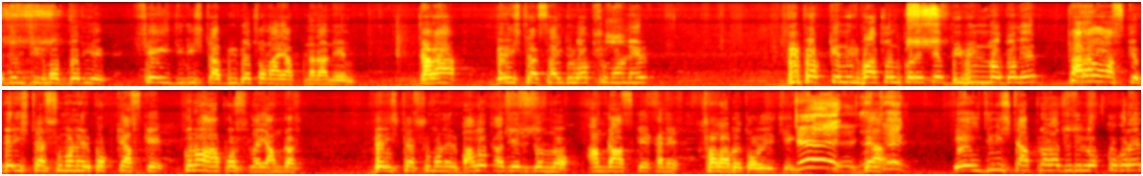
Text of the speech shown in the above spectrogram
এজেন্সির মধ্য দিয়ে সেই জিনিসটা বিবেচনায় আপনারা নেন। যারা ব্যারিস্টার সাইদুল হক সুমনের বিপক্ষে নির্বাচন করেছে বিভিন্ন দলের। তারাও আজকে ব্যারিস্টার সুমনের পক্ষে আজকে কোনো আপোষ নাই। আমরা ব্যারিস্টার সুমনের ভালো কাজের জন্য আমরা আজকে এখানে সমাবেত হয়েছি। এই জিনিসটা আপনারা যদি লক্ষ্য করেন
